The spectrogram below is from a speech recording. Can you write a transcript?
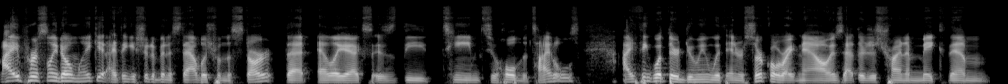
I personally don't like it. I think it should have been established from the start that LAX is the team to hold the titles. I think what they're doing with Inner Circle right now is that they're just trying to make them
